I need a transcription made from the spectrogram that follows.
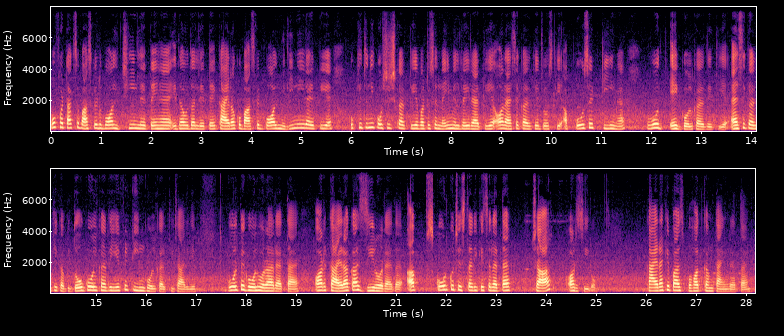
वो फटाक से बास्केटबॉल छीन लेते हैं इधर उधर लेते हैं। कायरा को बास्केटबॉल मिल ही नहीं रहती है। वो कितनी कोशिश करती है बट उसे नहीं मिल रही रहती है। और ऐसे करके जो उसकी अपोजिट टीम है, वो एक गोल कर देती है। ऐसे करके कभी दो गोल कर रही है, फिर तीन गोल करती जा रही है। गोल पे गोल हो रहा रहता है और कायरा का ज़ीरो रहता है। अब स्कोर कुछ इस तरीके से रहता है, चार और ज़ीरो कायरा के पास बहुत कम टाइम रहता है।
